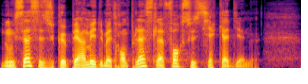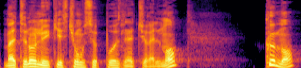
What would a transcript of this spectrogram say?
Donc ça, c'est ce que permet de mettre en place la force circadienne. Maintenant, une question se pose naturellement. Comment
